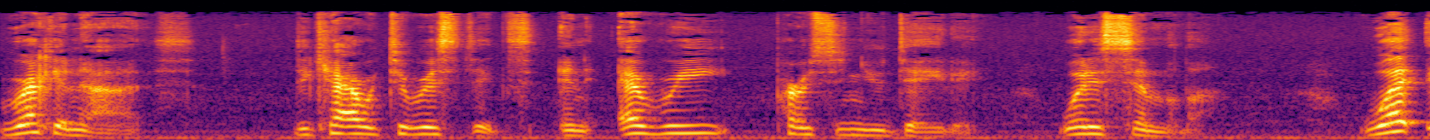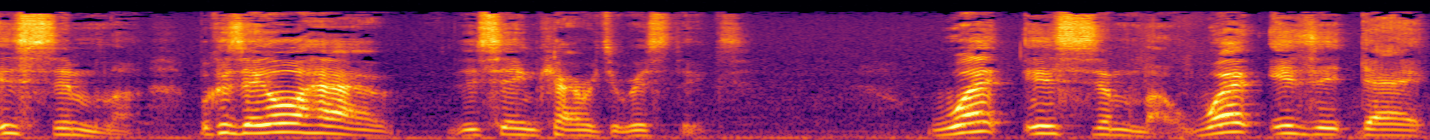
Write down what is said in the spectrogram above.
recognize the characteristics in every person you dated. What is similar? What is similar? Because they all have the same characteristics. What is similar? What is it that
